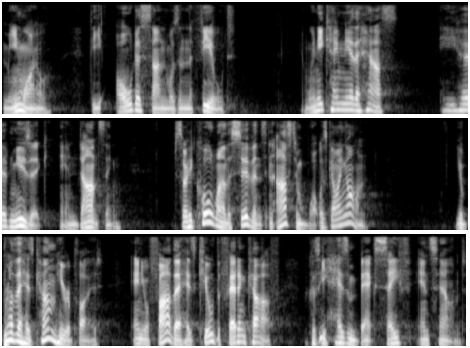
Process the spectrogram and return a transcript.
Meanwhile, the older son was in the field. And when he came near the house, he heard music and dancing. So he called one of the servants and asked him what was going on. Your brother has come, he replied, and your father has killed the fattened calf because he has him back safe and sound.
